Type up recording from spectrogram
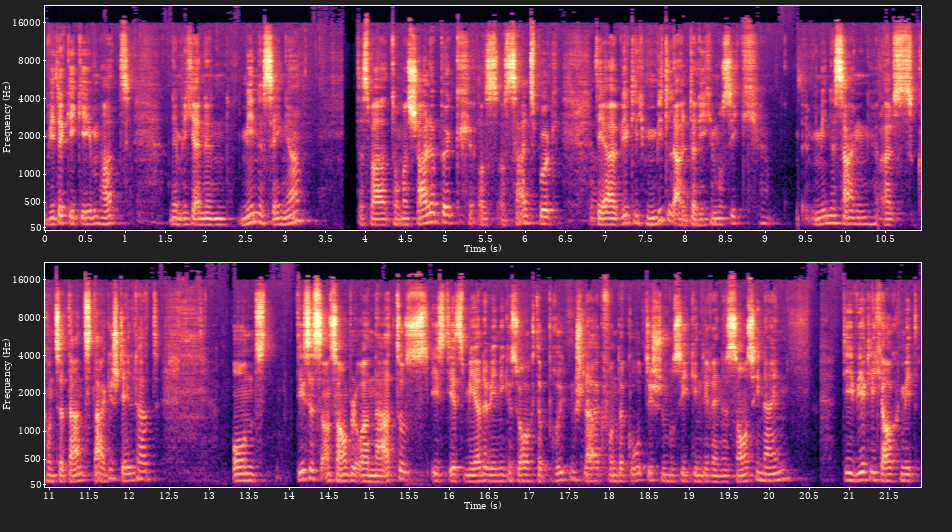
wiedergegeben hat, nämlich einen Minnesänger. Das war Thomas Schallerböck aus, aus Salzburg, der wirklich mittelalterliche Musik, Minnesang als Konzertant dargestellt hat. Und dieses Ensemble Ornatus ist jetzt mehr oder weniger so auch der Brückenschlag von der gotischen Musik in die Renaissance hinein die wirklich auch mit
